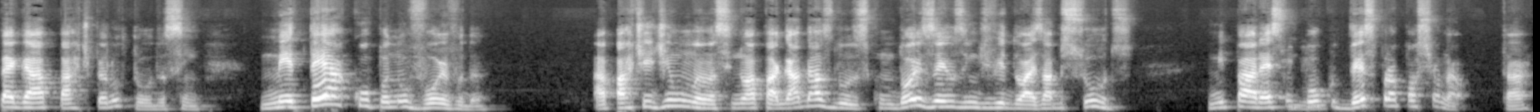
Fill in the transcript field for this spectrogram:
pegar a parte pelo todo. Assim, meter a culpa no Voivoda a partir de um lance no apagar das luzes com dois erros individuais absurdos me parece um uhum. pouco desproporcional, tá?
